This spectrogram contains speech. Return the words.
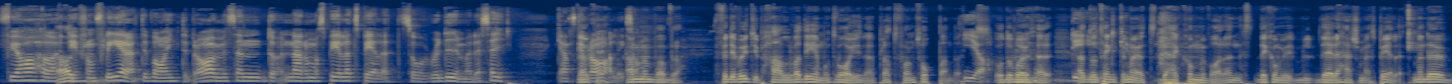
För jag har hört Ja. det från flera, att det var inte bra. Men sen då, när de har spelat spelet så redeemade det sig ganska bra Okej, liksom. Ja men vad bra. För det var ju typ halva demot var ju det här plattformshoppandet. Ja. Och då var det så här, Det är ja, då tänkte man ju att det här kommer vara, det, kommer, det är det här som är spelet. Men det,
